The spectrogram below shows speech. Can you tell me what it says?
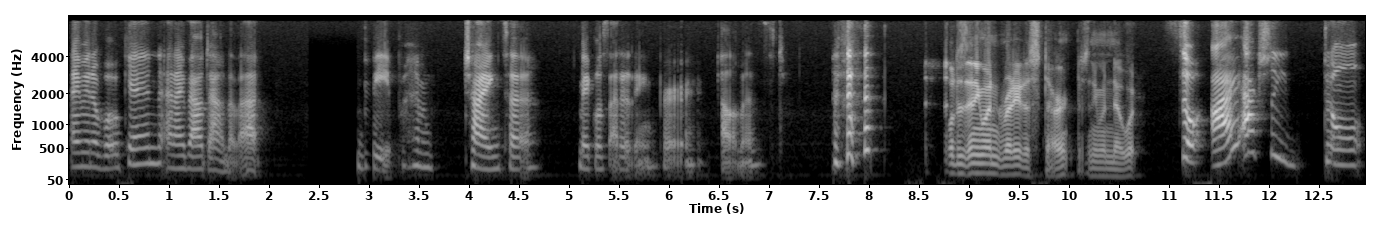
I'm an awoken, and I bow down to that. Beep. I'm trying to make less editing for Ellimist. Well, does anyone ready to start? Does anyone know what so I actually don't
